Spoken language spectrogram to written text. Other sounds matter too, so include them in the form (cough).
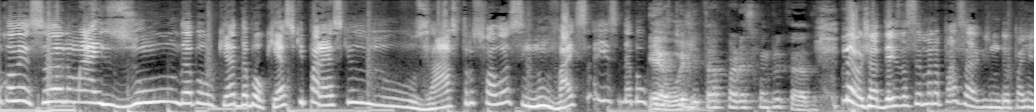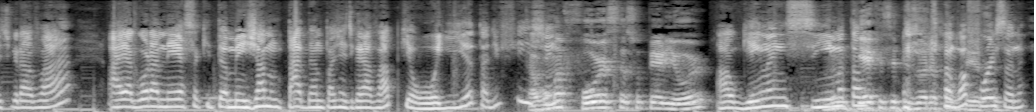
Começando mais um Doublecast. Doublecast que parece que os astros falou assim: não vai sair esse Doublecast. É, hoje tá, parece complicado. Não, já desde a semana passada que não deu pra gente gravar. Aí agora nessa que também já não tá dando pra gente gravar, porque olha, tá difícil. Alguma hein? força superior. Alguém lá em cima não tá. Quer que esse episódio (laughs) Alguma força, né?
